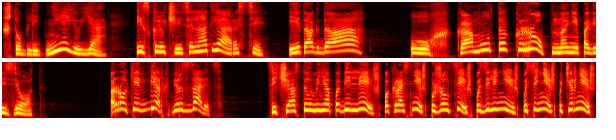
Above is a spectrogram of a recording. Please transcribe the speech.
что бледнею я исключительно от ярости. И тогда... Ух, кому-то крупно не повезет. «Руки вверх, мерзавец!» Сейчас ты у меня побелеешь, покраснеешь, пожелтеешь, позеленеешь, посинеешь, почернеешь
